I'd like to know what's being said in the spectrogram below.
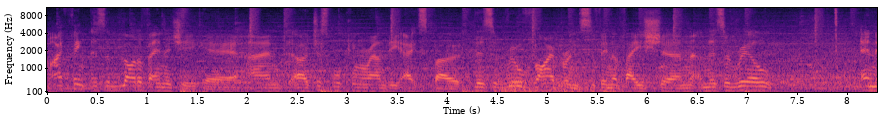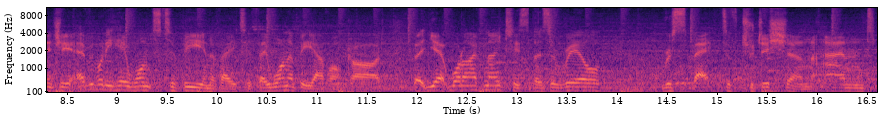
I think there's a lot of energy here and uh, just walking around the expo, there's a real vibrance of innovation and there's a real energy. Everybody here wants to be innovative. They want to be avant-garde. But yet what I've noticed, there's a real respect of tradition and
